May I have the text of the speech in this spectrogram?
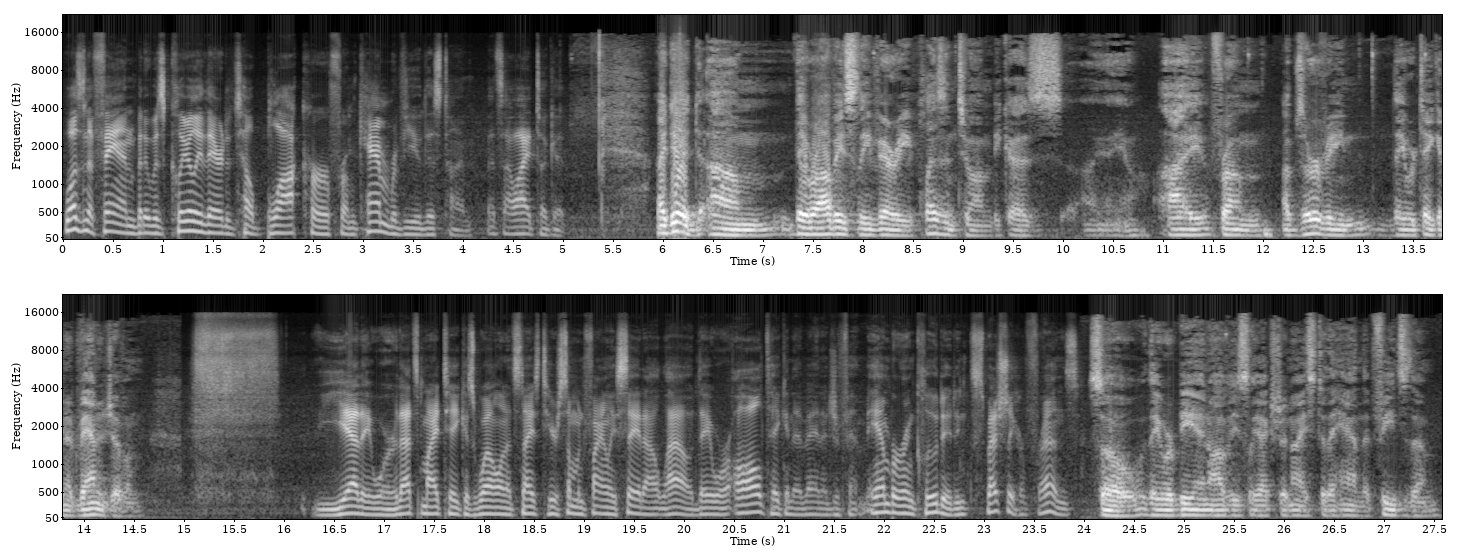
wasn't a fan, but it was clearly there to help block her from camera view this time. That's how I took it. I did. Um, they were obviously very pleasant to him because, uh, you know, I, from observing, they were taking advantage of him. Yeah, they were. That's my take as well, and it's nice to hear someone finally say it out loud. They were all taking advantage of him, Amber included, especially her friends. So they were being obviously extra nice to the hand that feeds them,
